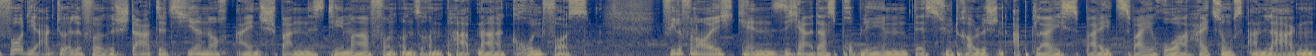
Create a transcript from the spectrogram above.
Bevor die aktuelle Folge startet, hier noch ein spannendes Thema von unserem Partner Grundfos. Viele von euch kennen sicher das Problem des hydraulischen Abgleichs bei Zweirohrheizungsanlagen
